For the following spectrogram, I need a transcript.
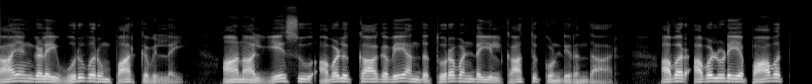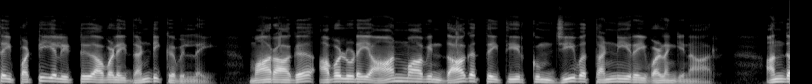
காயங்களை ஒருவரும் பார்க்கவில்லை. ஆனால் இயேசு அவளுக்காகவே அந்த துறவண்டையில் காத்துக் கொண்டிருந்தார் அவர் அவளுடைய பாவத்தை பட்டியலிட்டு அவளை தண்டிக்கவில்லை. மாறாக அவளுடைய ஆன்மாவின் தாகத்தை தீர்க்கும் ஜீவ தண்ணீரை வழங்கினார். அந்த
